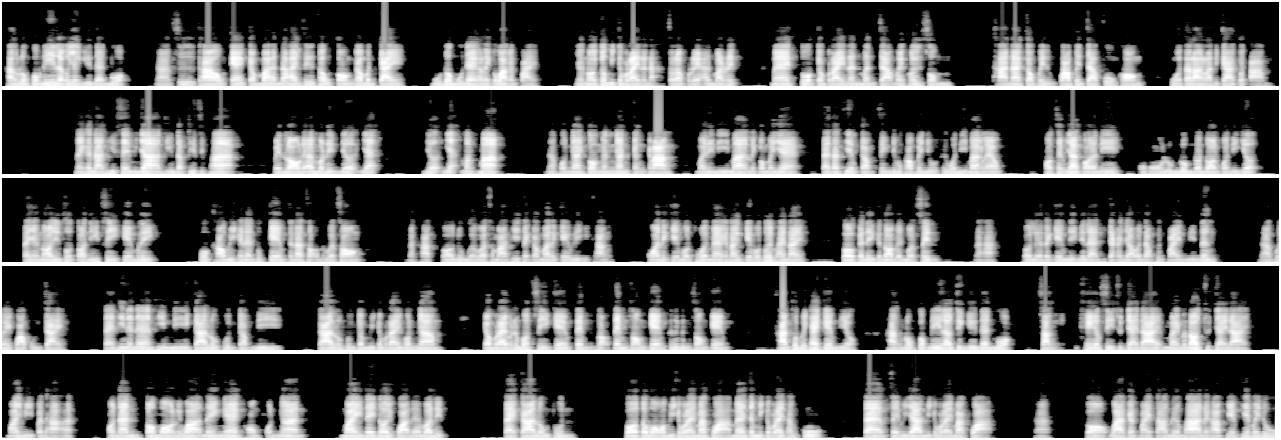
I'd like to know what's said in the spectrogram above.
ห่างลบกลมนี้เราก็ยังยืนแดนบวกนะซื้อข้าวแกงกลับบ้านได้ ซื้อข้าวกล่องข้าวมันไก่ หมูดองหมูแดงอะไรก็ว่ากันไป อย่างน้อยก็มีกำไรแล้วนะสำหรับเรอัลมาริดแม้ตัวกำไรนั้นมันจะไม่ค่อยสมฐานะกับเป็นความเป็นจ่าฝูงของหัวตารางลานิก้าก็ตาม ในขณะที่เซบียาทีมดับที่ 15 เป็นรองเรอัลมาริดเยอะแยะ เยอะแยะมากๆนะผลงานก็งั้นๆกลาง ไม่ได้ดีมากแล้วก็ไม่แย่ แต่ถ้าเทียบกับสิ่งที่พวกเขาเป็นอยู่ถือว่าดีมากแล้วพราะเซบีย่าก่อนอันนี้ โอ้โห รุ่มๆดอนๆกว่านี้เยอะ แต่อย่างน้อยที่สุดตอนนี้สี่เกมลีกพวกเขามีคะแนนทุกเกมชนะสองเสมอสองนะครับ ก็ดูเหมือนว่าสมาธิจะกลับมาในเกมลีกอีกครั้ง เพราะว่าในเกมบอลถ้วยแม้กระทั่งเกมบอลถ้วยภายใน ก็กระเด็นกระดอนเป็นหมดสิ้นนะฮะก็เหลือแต่เกมลีกนี่แหละที่จะขยับอันดับขึ้นไปนิดนึงนะเพื่อให้ความอุ่นใจ แต่ที่แน่ๆทีมนี้การลงทุนกับดี การลงทุนกับมีกำไรงดงามกำไรไปทั้งหมดสี่เกม เต็มสองเต็มสองเกม ครึ่งหนึ่งสองเกมขาดทุนไปแค่เกมเดียวห่างลบกบนี้แล้วจึงยืนแดนบวก สั่ง KFC ชุดใหญ่ได้แมคโดนัลชุดใหญ่ได้ ไม่มีปัญหา เพราะนั้นต้องบอกเลยว่าในแง่ของผลงาน ไม่ได้ด้อยกว่าแอมาริดแต่การลงทุน ก็ต้องบอกว่ามีกำไรมากกว่า แม้จะมีกำไรทั้งคู่ แต่เซบีย่ามีกำไรมากกว่านะก็ว่ากันไปตามเรื่องผ้านะครับ เปรียบเทียบให้ดู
